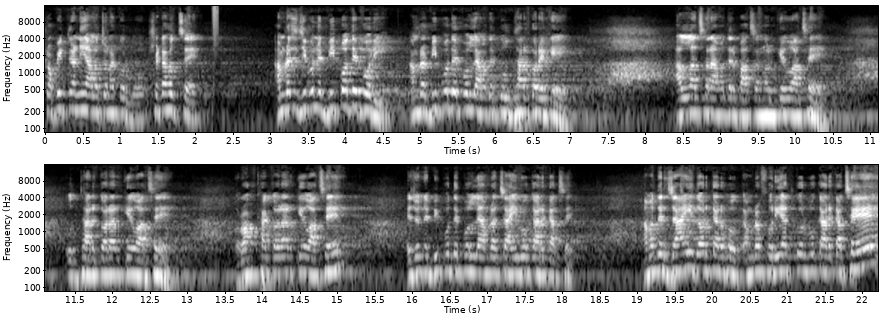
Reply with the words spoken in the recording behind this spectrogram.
টপিকটা নিয়ে আলোচনা করব, সেটা হচ্ছে আমরা যে জীবনে বিপদে পড়ি, আমরা বিপদে পড়লে আমাদেরকে উদ্ধার করে কে? আল্লাহ ছাড়া আমাদের বাঁচানোর কেউ আছে? উদ্ধার করার কেউ আছে? রক্ষা করার কেউ আছে? এজন্য বিপদে পড়লে আমরা চাইব কার কাছে? আমাদের যাই দরকার হোক, আমরা ফরিয়াদ করব কার কাছে?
